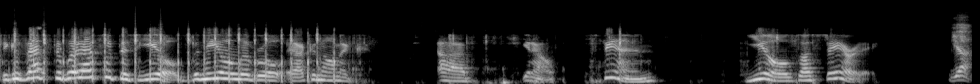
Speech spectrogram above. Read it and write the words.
because that's the well, that's what this yields. The neoliberal economic, uh, you know, spin yields austerity. Yeah,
